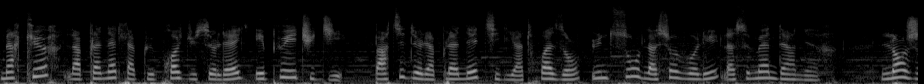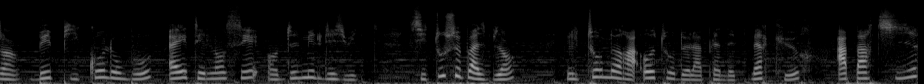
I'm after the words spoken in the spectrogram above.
Mercure, la planète la plus proche du Soleil, est peu étudiée. Partie de la planète il y a trois ans, une sonde l'a survolée la semaine dernière. L'engin Bepi Colombo a été lancé en 2018. Si tout se passe bien, il tournera autour de la planète Mercure à partir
